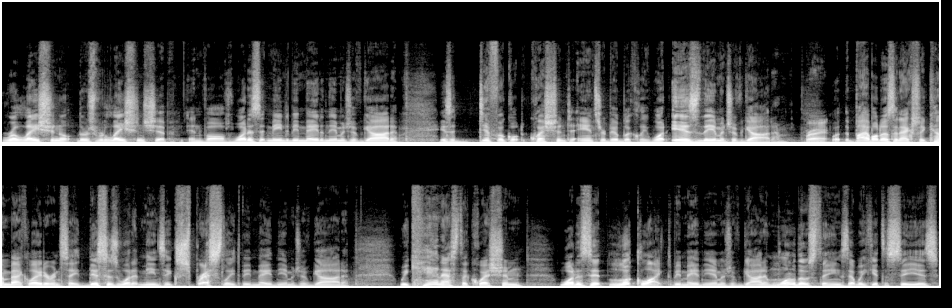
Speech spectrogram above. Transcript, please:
relational there's relationship involved. What does it mean to be made in the image of God is a difficult question to answer biblically. What is the image of God? Right. What the Bible doesn't actually come back later and say this is what it means expressly to be made in the image of God. We can ask the question, what does it look like to be made in the image of God? And one of those things that we get to see is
